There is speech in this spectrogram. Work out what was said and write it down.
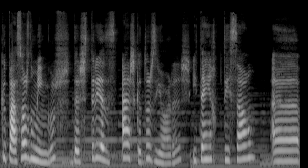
que passa aos domingos, das 13 às 14 horas, e tem repetição. ah,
